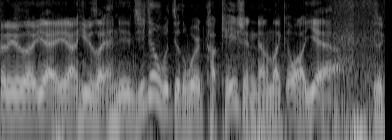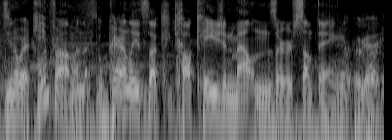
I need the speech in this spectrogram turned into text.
And he was like, "Yeah, yeah." He was like, "And do you know what the word Caucasian?" And I'm like, "Oh, yeah." He's like, "Do you know where it came from?" And apparently, it's the Caucasian mountains or something. Okay.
